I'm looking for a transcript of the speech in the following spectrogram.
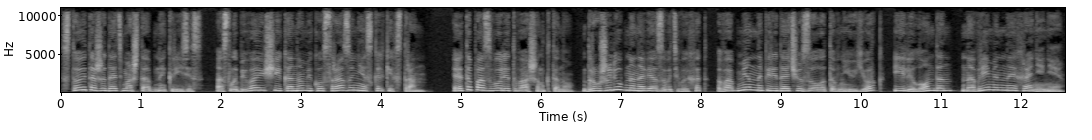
стоит ожидать масштабный кризис, ослабевающий экономику сразу нескольких стран. Это позволит Вашингтону дружелюбно навязывать выход в обмен на передачу золота в Нью-Йорк или Лондон на временное хранение.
